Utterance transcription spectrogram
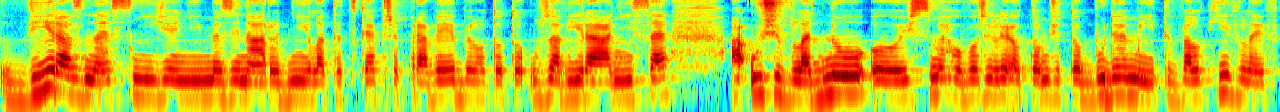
výrazné snížení mezinárodní letecké přepravy, bylo toto uzavírání se a už v lednu eh, jsme hovořili o tom, že to bude mít velký vliv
